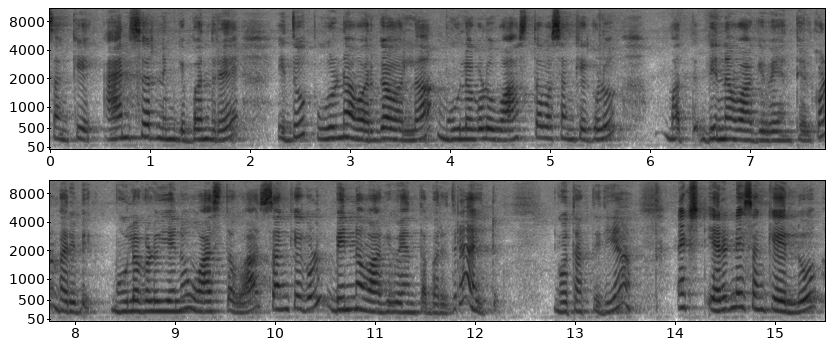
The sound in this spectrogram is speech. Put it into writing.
ಸಂಖ್ಯೆ, ಆನ್ಸರ್ ನಿಮಗೆ ಬಂದರೆ ಇದು ಪೂರ್ಣ ವರ್ಗವಲ್ಲ. ಮೂಲಗಳು ವಾಸ್ತವ ಸಂಖ್ಯೆಗಳು ಮತ್ತು ಭಿನ್ನವಾಗಿವೆ ಅಂತ ಹೇಳ್ಕೊಂಡು ಬರಿಬೇಕು. ಮೂಲಗಳು ಏನು ವಾಸ್ತವ, ಸಂಖ್ಯೆಗಳು ಭಿನ್ನವಾಗಿವೆ ಅಂತ ಬರೆದ್ರೆ ಆಯಿತು. ಗೊತ್ತಾಗ್ತಿದೆಯಾ? ನೆಕ್ಸ್ಟ್ ಎರಡನೇ ಸಂಖ್ಯೆಯಲ್ಲೂ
